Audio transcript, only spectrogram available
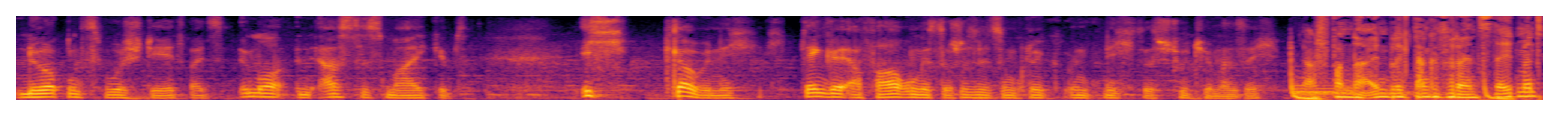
nirgendwo steht, weil es immer ein erstes Mal gibt. Ich glaube nicht. Ich denke, Erfahrung ist der Schlüssel zum Glück und nicht das Studium an sich. Ja, spannender Einblick. Danke für dein Statement.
